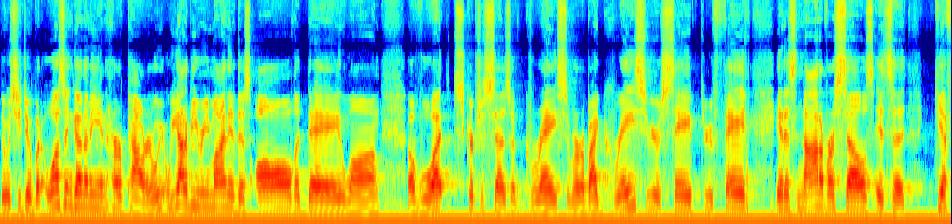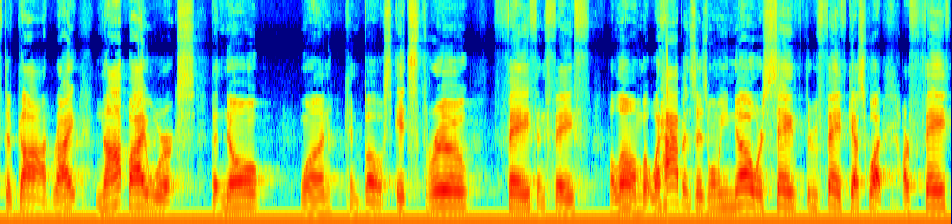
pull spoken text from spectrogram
that what she do. But it wasn't going to be in her power. We, we got to be reminded of this all the day long of what Scripture says of grace. where by grace we are saved through faith. It is not of ourselves, it's a gift of God, right? Not by works that no one can boast. It's through faith and faith alone. But what happens is when we know we're saved through faith, guess what? Our faith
